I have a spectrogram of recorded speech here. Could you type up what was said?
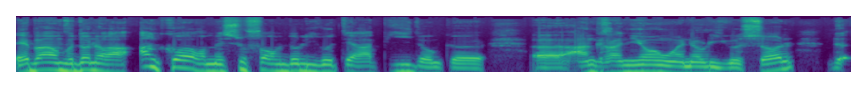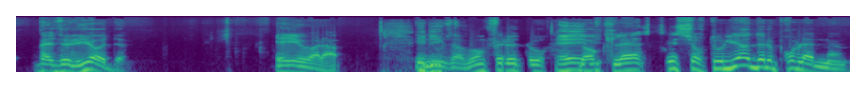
eh ben on vous donnera encore, mais sous forme d'oligothérapie, donc un granion ou un oligo sol de, ben de l'iode. Et voilà. Et, nous avons fait le tour. Donc là, c'est surtout l'iode le problème.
